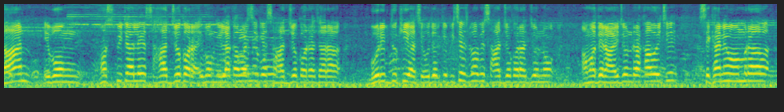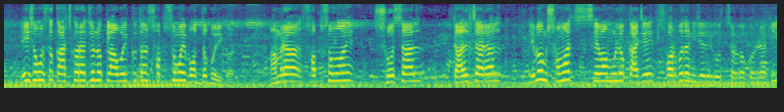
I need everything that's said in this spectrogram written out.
দান এবং হসপিটালে সাহায্য করা এবং এলাকাবাসীকে সাহায্য করা, যারা গরিব দুঃখী আছে, ওদেরকে বিশেষভাবে সাহায্য করার জন্য আমাদের আয়োজন রাখা হয়েছে। সেখানেও আমরা এই সমস্ত কাজ করার জন্য ক্লাব ঐক্যতান সবসময় বদ্ধপরিকর। আমরা সবসময় সোশ্যাল, কালচারাল এবং সমাজ সেবামূলক কাজে সর্বদা নিজেদেরকে উৎসর্গ করে রাখি।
